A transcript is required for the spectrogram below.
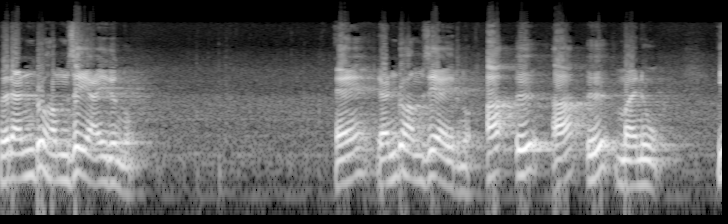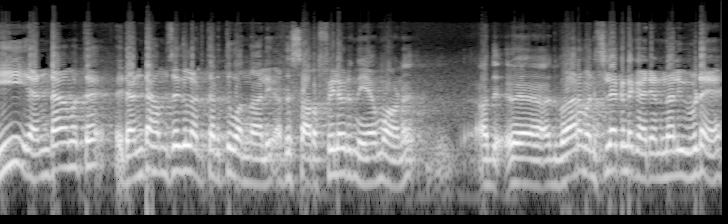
അത് രണ്ടു ഹംസയായിരുന്നു. ഏ രണ്ടു ഹംസയായിരുന്നു. അ അ മനു. ഈ രണ്ടാമത്തെ രണ്ട് ഹംസകൾ അടുത്തടുത്ത് വന്നാൽ അത് സർഫിലെ ഒരു നിയമമാണ്. അത് അത് വേറെ മനസ്സിലാക്കേണ്ട കാര്യമാണ്. എന്നാൽ ഇവിടെ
